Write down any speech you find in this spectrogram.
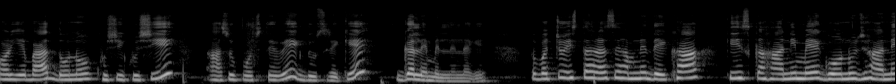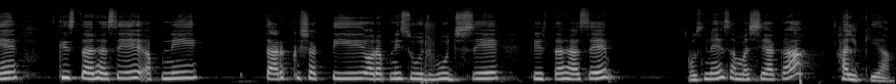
और ये बात दोनों खुशी खुशी आँसू पोछते हुए एक दूसरे के गले मिलने लगे। तो बच्चों, इस तरह से हमने देखा कि इस कहानी में गोनू झा ने किस तरह से अपनी तर्क शक्ति और अपनी सूझबूझ से किस तरह से उसने समस्या का हल किया।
